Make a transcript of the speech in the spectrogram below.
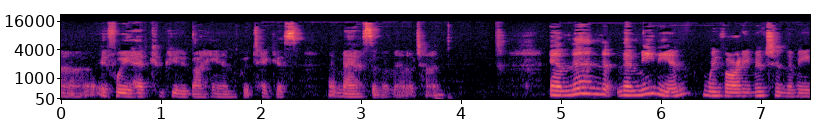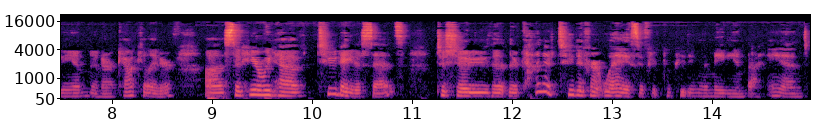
uh, if we had computed by hand would take us a massive amount of time. And then the median, we've already mentioned the median in our calculator. Uh, so here we have two data sets to show you that they're kind of two different ways if you're computing the median by hand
